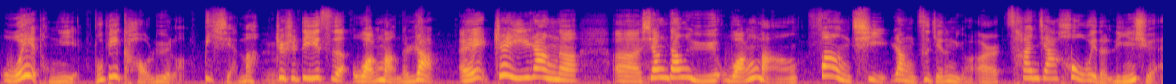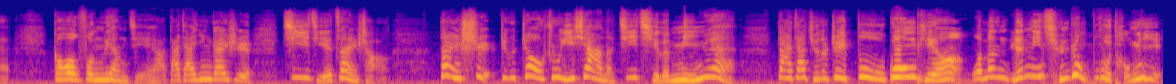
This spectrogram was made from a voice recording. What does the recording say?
我也同意，不必考虑了。避嫌嘛，这是第一次王莽的让。哎，这一让呢，呃，相当于王莽放弃让自己的女儿参加后位的遴选，高风亮节呀、大家应该是击节赞赏。但是这个诏书一下呢，激起了民怨，大家觉得这不公平，我们人民群众不同意。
